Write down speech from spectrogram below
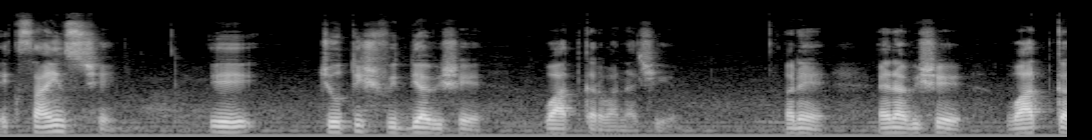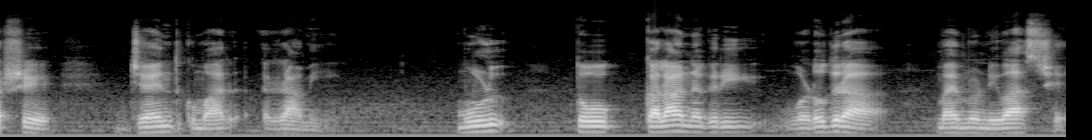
એક સાયન્સ છે, એ જ્યોતિષ વિદ્યા વિશે વાત કરવાના છીએ. અને એના વિશે વાત કરશે જયંત કુમાર રામી. મૂળ તો કલાનગરી વડોદરામાં એમનો નિવાસ છે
